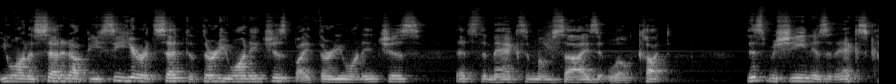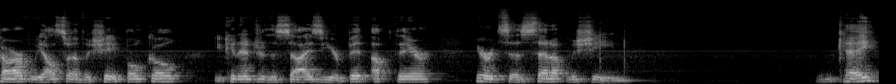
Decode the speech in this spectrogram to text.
you want to set it up. You see here it's set to 31 inches by 31 inches. That's the maximum size it will cut. This machine is an X-Carve. We also have a Shapeoko. You can enter the size of your bit up there. Here it says setup machine. Okay,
